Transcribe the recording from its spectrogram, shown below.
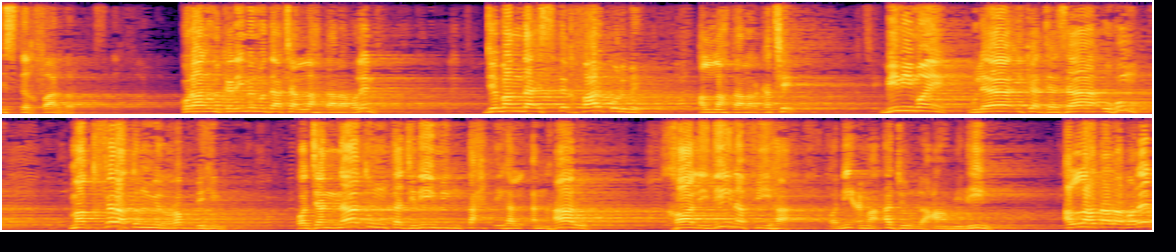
ইস্তেগফার দরকার। কোরআনুল করিমের মধ্যে আছে, আল্লাহ তালা বলেন, যে বান্দা ইস্তেগফার করবে, আল্লাহ তালার কাছে বিনিময়ে উলাইকা জাযাউহুম মাগফিরাতুম মির রাব্বিহিম ওয়া জান্নাতুন তাজরি মিন তাহতিহাল আনহারু খালিদিনা ফিহা ওয়া নি'মা আজরুল আমিলিন। আল্লাহ তাআলা বলেন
